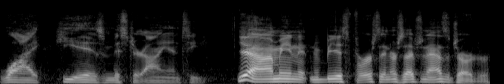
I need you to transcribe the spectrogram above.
why he is Mr. INT. Yeah, I mean, it would be his first interception as a Charger,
